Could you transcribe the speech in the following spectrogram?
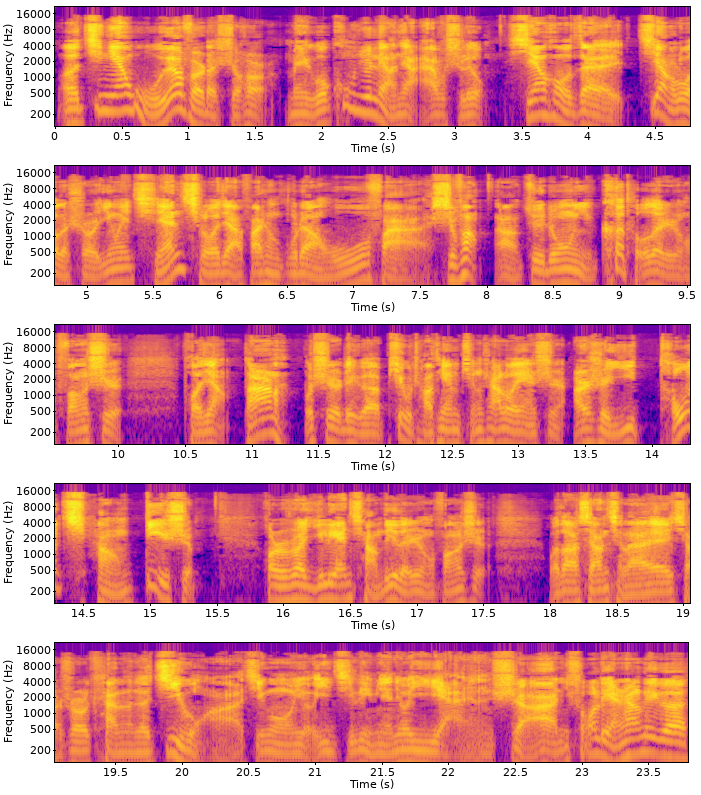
呃，今年五月份的时候，美国空军两架 F 十六先后在降落的时候，因为前起落架发生故障，无法释放啊，最终以磕头的这种方式迫降。当然了，不是这个屁股朝天平沙落雁式，而是以头抢地式，或者说以脸抢地的这种方式。我倒想起来小时候看那个济公啊，济公有一集里面就演示啊，你说我脸上这个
